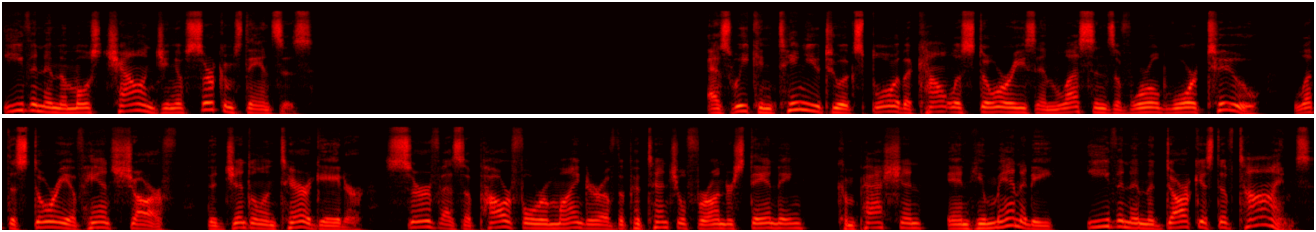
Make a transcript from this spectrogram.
even in the most challenging of circumstances. As we continue to explore the countless stories and lessons of World War II, let the story of Hanns Scharff, the gentle interrogator, serve as a powerful reminder of the potential for understanding, compassion, and humanity, even in the darkest of times.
